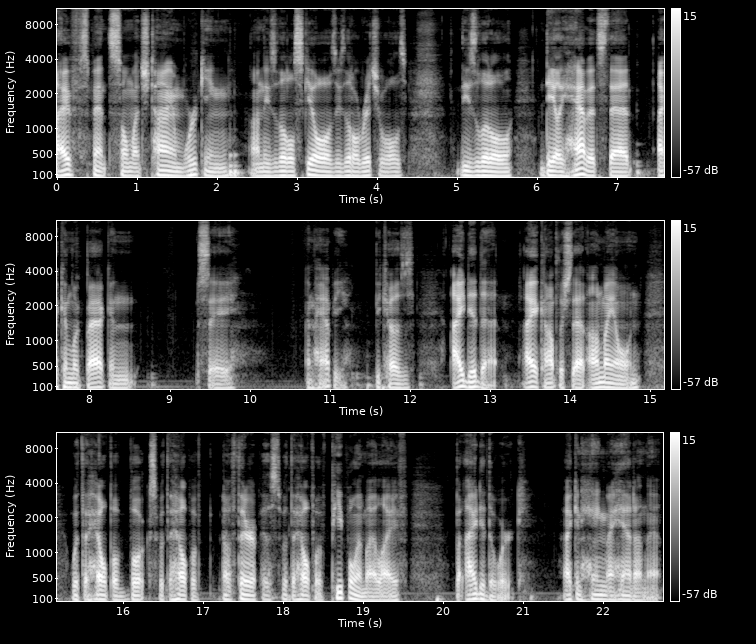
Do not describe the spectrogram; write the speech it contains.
I've spent so much time working on these little skills, these little rituals, these little daily habits that I can look back and say, I'm happy because I did that. I accomplished that on my own with the help of books, with the help of, of therapists, with the help of people in my life. But I did the work. I can hang my hat on that.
